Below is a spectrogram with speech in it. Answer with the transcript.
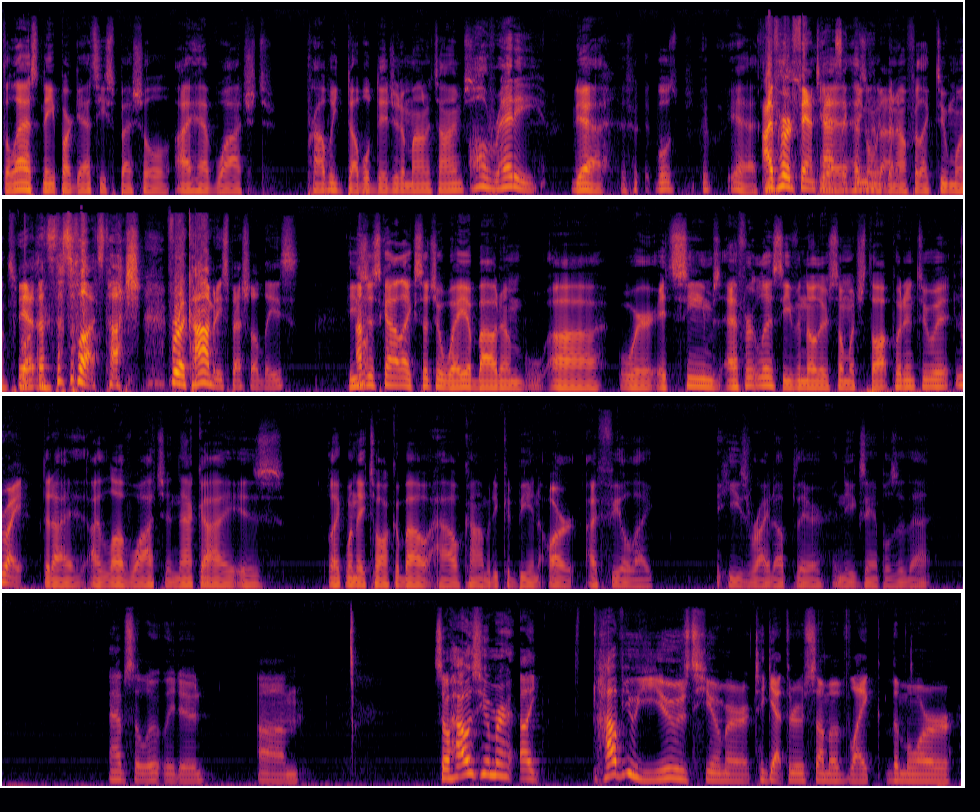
the last Nate Bargatze special, I have watched probably double digit amount of times. already. Yeah, well, yeah. I've heard yeah, fantastic it has things only about been it. out for like two months. Yeah, that's that's a lot, Tosh, for a comedy special at least. He's just got like such a way about him uh, where it seems effortless, even though there's so much thought put into it. Right. That I I love watching. That guy is like when they talk about how comedy could be an art. I feel like he's right up there in the examples of that. Absolutely, dude. Um, so how's humor like? How have you used humor to get through some of like the more,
